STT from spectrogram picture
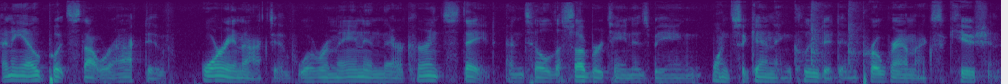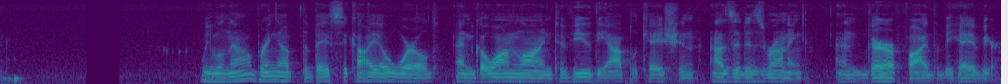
any outputs that were active or inactive will remain in their current state until the subroutine is being once again included in program execution. We will now bring up the basic I.O. world and go online to view the application as it is running and verify the behavior.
